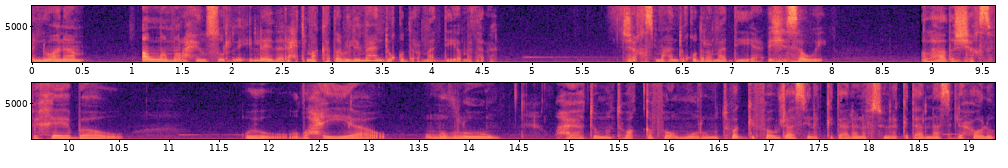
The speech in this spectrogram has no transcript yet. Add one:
إنه أنا الله ما راح ينصرني إلا إذا رحت مكة. طيب اللي ما عنده قدرة مادية مثلا؟ شخص ما عنده قدرة مادية إيش يسوي؟ هذا الشخص في خيبة و... وضحية ومظلوم. وحياته متوقفة وأموره متوقفة وجالس ينكد على نفسه وينكد على الناس اللي حوله.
